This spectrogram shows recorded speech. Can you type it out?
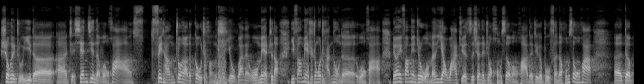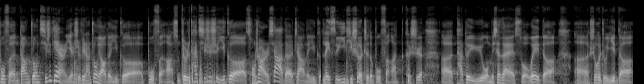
社会主义的呃这先进的文化啊。非常重要的构成是有关的。我们也知道，一方面是中国传统的文化啊，另外一方面就是我们要挖掘自身的这种红色文化的这个部分。那红色文化，呃的部分当中，其实电影也是非常重要的一个部分啊，就是它其实是一个从上而下的这样的一个类似于议题设置的部分啊。可是，呃，它对于我们现在所谓的呃社会主义的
